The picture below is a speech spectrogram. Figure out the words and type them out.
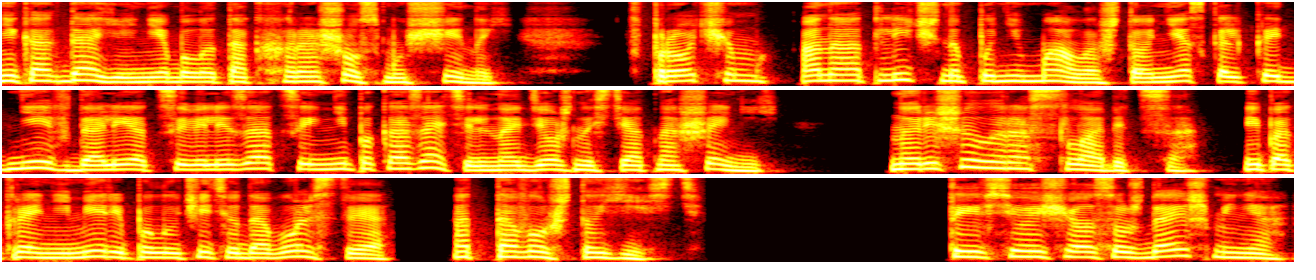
Никогда ей не было так хорошо с мужчиной — Впрочем, она отлично понимала, что несколько дней вдали от цивилизации не показатель надежности отношений, но решила расслабиться и, по крайней мере, получить удовольствие от того, что есть. «Ты все еще осуждаешь меня?»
